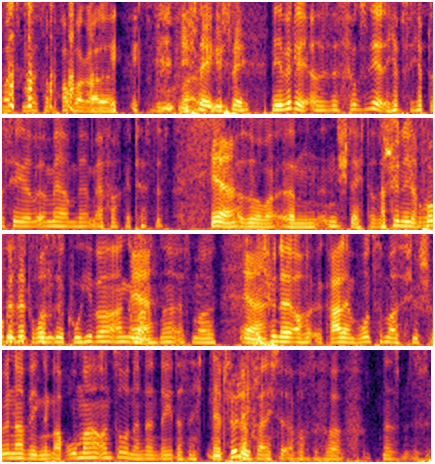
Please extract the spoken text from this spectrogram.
als Meister Propper gerade zu Besuch war. nicht schlecht, nicht schlecht. Nee, wirklich, also das funktioniert. Ich habe ich hab das hier mehr, mehr, mehrfach getestet. Ja. Also ähm, nicht schlecht. Also Hast schön dich die davor große, große Kuhiba angemacht, Ja. ne? Erstmal. Ja. Ich finde auch äh, gerade im Wohnzimmer ist viel schöner wegen dem Aroma und so. Und dann, geht das nicht. Das Natürlich. darf ja nicht einfach so ver, das, das,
